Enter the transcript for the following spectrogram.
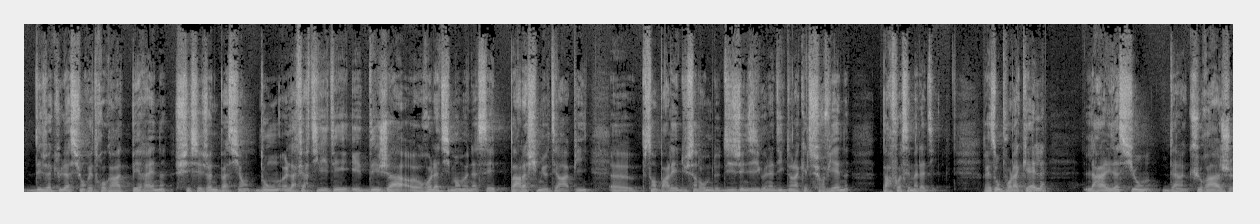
d'éjaculation rétrograde pérenne chez ces jeunes patients dont la fertilité est déjà euh, relativement menacée par la chimiothérapie, euh, sans parler du syndrome de dysgénésie gonadique dans laquelle surviennent parfois ces maladies. Raison pour laquelle la réalisation d'un curage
